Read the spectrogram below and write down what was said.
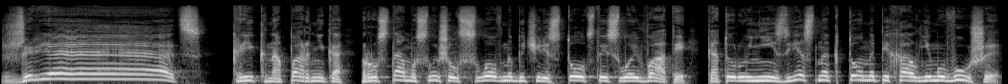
«Жрец!» Крик напарника Рустам услышал словно бы через толстый слой ваты, которую неизвестно кто напихал ему в уши.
